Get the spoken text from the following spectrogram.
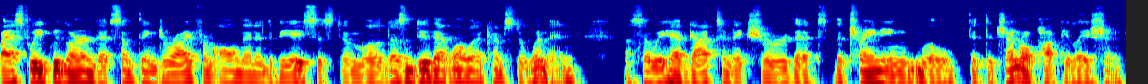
Last week, we learned that something derived from all men in the VA system, well, it doesn't do that well when it comes to women. Uh, so we have got to make sure that the training will fit the general population.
